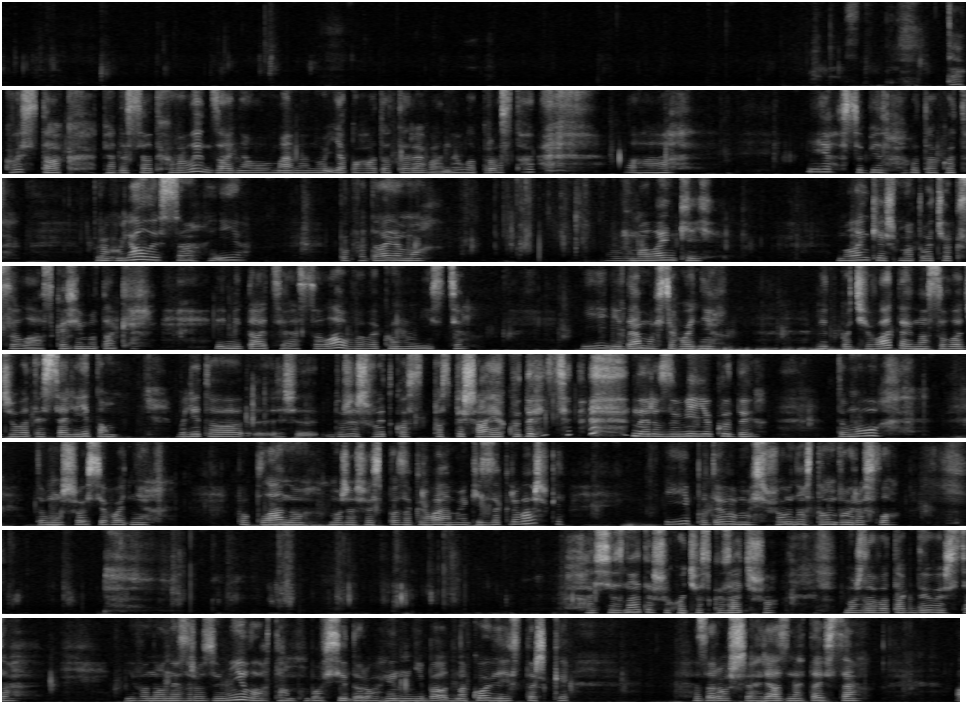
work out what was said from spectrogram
Так, ось так. 50 хвилин зайняло в мене. Ну, я багато теревенила просто. А, і собі отак от прогулялися і попадаємо в маленький, маленький шматочок села, скажімо так. Імітація села у великому місті. І йдемо сьогодні відпочивати і насолоджуватися літом. Бо літо е, дуже швидко поспішає кудись, не розуміє куди. Тому, тому що сьогодні по плану, може, щось позакриваємо, якісь закривашки, і подивимось, що в нас там виросло. А ще знаєте, що хочу сказати, що можливо так дивишся, і воно не зрозуміло там, бо всі дороги ніби однакові і стежки заросше, грязне та й все.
